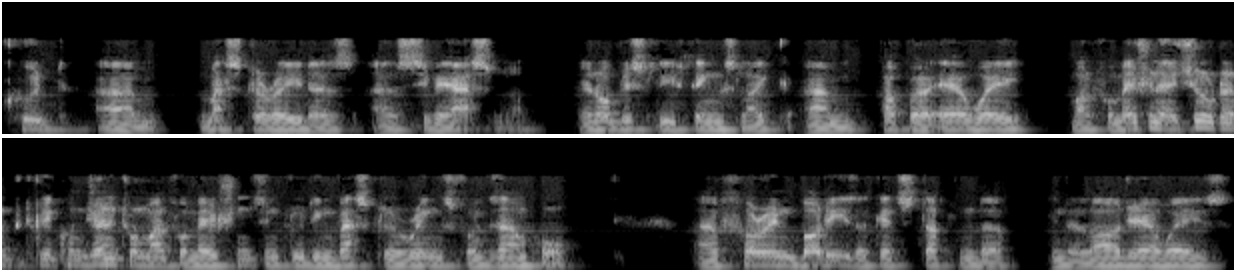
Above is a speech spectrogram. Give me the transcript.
could um, masquerade as, as severe asthma. And obviously things like um, upper airway malformation in children, particularly congenital malformations, including vascular rings, for example, uh, foreign bodies that get stuck in the in the large airways,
